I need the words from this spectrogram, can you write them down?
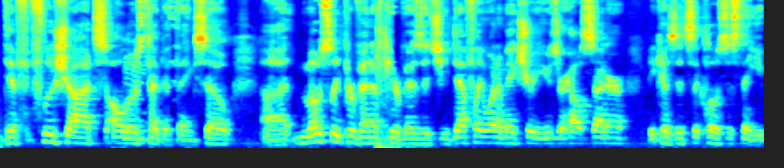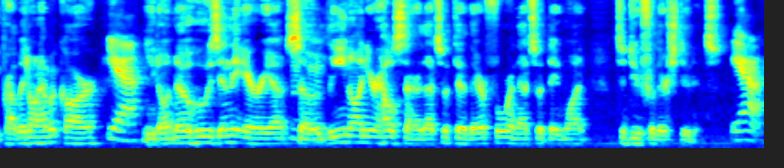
diff, flu shots, all those type of things. So uh, mostly preventive care visits. You definitely want to make sure you use your health center because it's the closest thing. You probably don't have a car. Yeah. You don't know who's in the area. So lean on your health center. That's what they're there for, and that's what they want to do for their students. Yeah.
